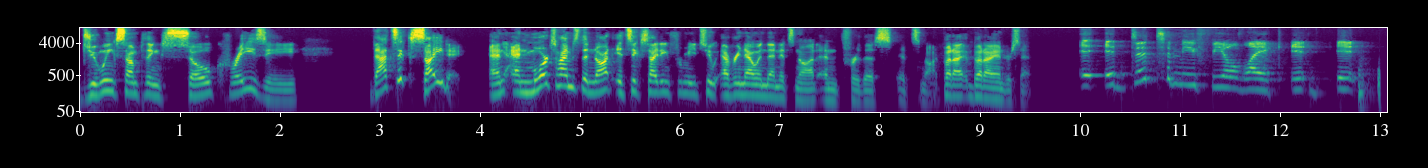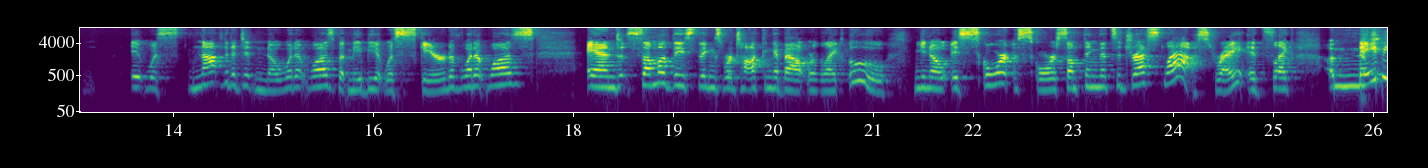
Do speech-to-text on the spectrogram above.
doing something so crazy that's exciting. And and more times than not it's exciting for me too. Every now and then it's not and for this it's not. But i but i understand. It, it did to me feel like it it it was not that it didn't know what it was but maybe it was scared of what it was and some of these things we're talking about were like ooh you know is score a score something that's addressed last right? It's like uh, maybe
